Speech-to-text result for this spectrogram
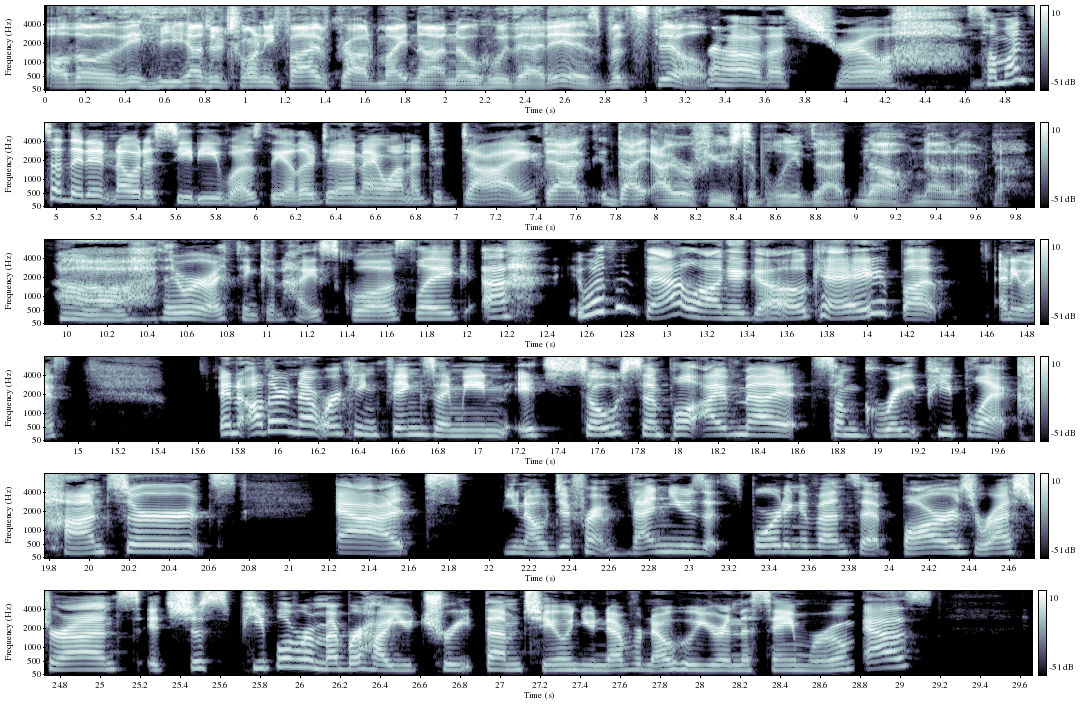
Although the, the under 25 crowd might not know who that is, but still, Oh, that's true. Someone said they didn't know what a CD was the other day and I wanted to die. that, that I refuse to believe that. No, no, no, no. Oh, they were, I think, in high school. I was like, ah, it wasn't that long ago. Okay. But, anyways. And other networking things, I mean, it's so simple. I've met some great people at concerts, at you know, different venues, at sporting events, at bars, restaurants. It's just people remember how you treat them too, and you never know who you're in the same room as.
